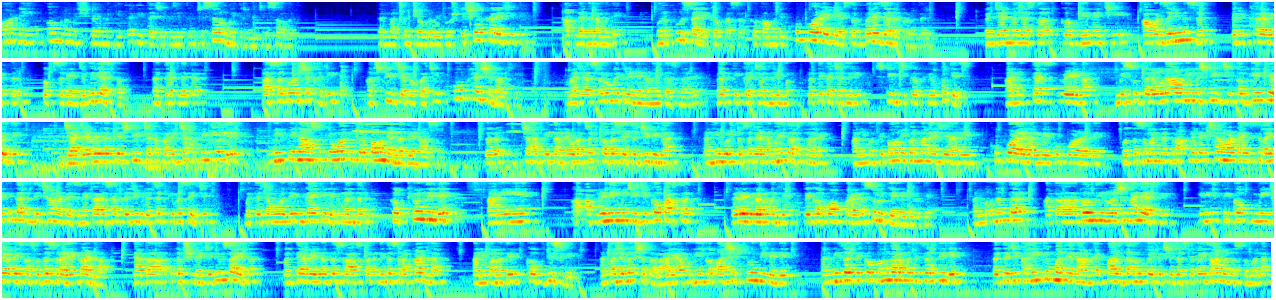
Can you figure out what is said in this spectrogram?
Morning ओम नम शिवाय मी गीता गीताच्या दिली तुमच्या सर्व मैत्रिणींचे स्वागत. तर मला तुमच्याबरोबर एक गोष्ट शेअर करायची होती. आपल्या घरामध्ये भरपूर सारे कप असतात. कपामध्ये खूप व्हरायटी असतात बरेच जणांकडे तरी. पण ज्यांना जास्त कप घेण्याची आवड जरी नसेल तरी ठराविक तर कप सगळ्यांच्या घरी असतात. आणि त्यातल्या त्यात पाच सात वर्षाखाली स्टीलच्या कपाची खूप फॅशन आली माझ्या सर्व मैत्रिणींना माहीत असणार आहे प्रत्येकाच्या घरी प्रत्येकाच्या घरी स्टीलची कप हे होतेच. आणि त्याच वेळेला मी सुद्धा एवढ्या आवडीनं स्टीलचे कप घेतले होते. ज्या ज्या वेळेला त्या स्टीलच्या कपाने चहा पित होते मी पिणं असो किंवा इतर पाहुण्यांना देणं असो तर चहा पिताना एवढा चटका बसायचा जिबीला आणि ही गोष्ट सगळ्यांना माहीत असणार आहे. आणि मग ते पाहुणे पण म्हणायचे अरे खूप पोळायला लागले खूप पोळायले मग तसं म्हणल्यानंतर आपल्यालाही छान वाटायचं. नाही पिताना ते छान वाटायचं नाही कारण सारखं जिबीला चटके बसायचे. मग त्याच्यामुळे ते मी काय केले नंतर कप ठेवून दिले. आणि आपले नेहमीचे जे कप असतात रेग्युलरमधले ते कप वापरायला सुरू केलेले होते. आणि मग नंतर आता दोन तीन वर्ष झाले असतील की ती कप मी ज्यावेळेस असा दसरा हे काढला ते आता लक्ष्मीचे दिवस आहेत. पण त्यावेळेला दसरा असताना मी दसरा काढला आणि मला ते कप दिसले. आणि माझ्या लक्षात आलं अरे आपण हे कप असेच ठेवून दिलेले आहेत. आणि मी जर ते कप भंगारामध्ये जर दिले तर त्याची काही किंमत येणार नाही. पाच दहा रुपयापेक्षा जास्त काहीच आलं नसतं मला.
